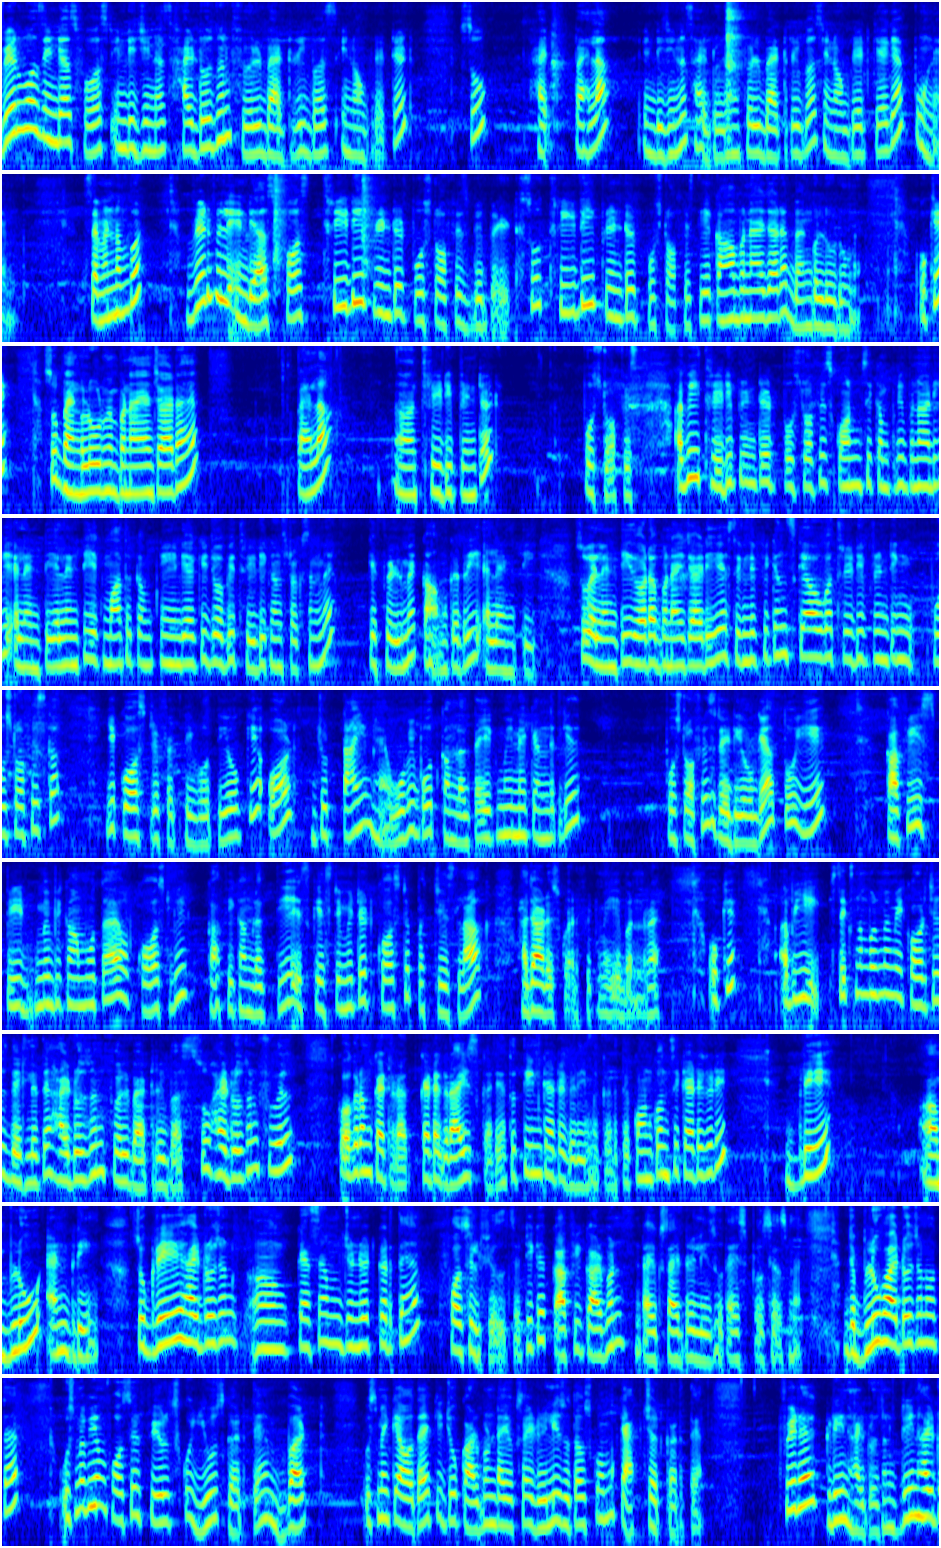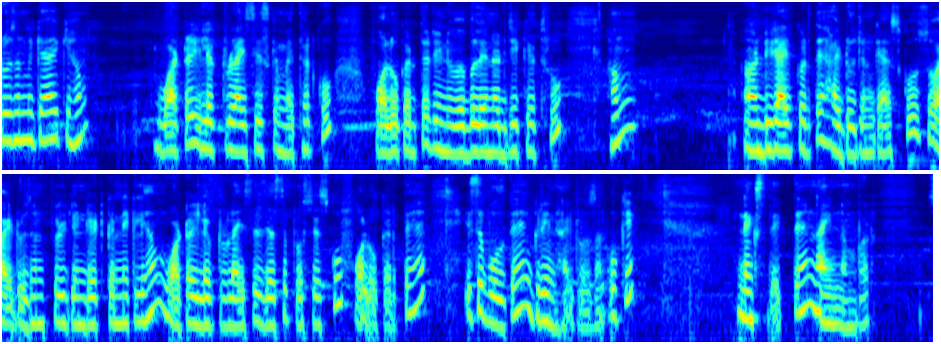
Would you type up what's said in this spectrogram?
Where was India's first indigenous hydrogen fuel battery bus inaugurated? So पहला indigenous hydrogen fuel battery bus inaugurate किया गया पुणे में। Seven number where will India's first three D printed post office be built so three D printed post office ये कहाँ बनाया जा रहा है? बेंगलुरु में। ओके सो बेंगलुरु में बनाया जा रहा है। पहला three D printed post office. अभी थ्री प्रिंटेड पोस्ट ऑफ़िस कौन सी कंपनी बना रही है? L N T L N T एकमात्र कंपनी इंडिया की जो अभी थ्री कंस्ट्रक्शन में, के फ़ील्ड में काम कर रही है L N T so L N T द्वारा बनाई जा रही है। सिग्निफिकेंस क्या होगा थ्री प्रिंटिंग पोस्ट ऑफ़िस का? ये कॉस्ट इफ़ेक्टिव होती है ओके और जो टाइम है, वो भी बहुत कम लगता है। एक महीने के अंदर ये पोस्ट ऑफ़िस रेडी हो गया। तो ये काफ़ी स्पीड में भी काम होता है और कॉस्ट भी काफ़ी कम लगती है। इसकी एस्टिमेटेड कॉस्ट है पच्चीस लाख हज़ार स्क्वायर फीट में ये बन रहा है। ओके अभी सिक्स नंबर में हम एक और चीज़ देख लेते हैं, हाइड्रोजन फ्यूल बैटरी बस। सो हाइड्रोजन फ्यूल को अगर हम कैटेगराइज करें तो तीन कैटेगरी में करते हैं। कौन कौन सी category? Grey blue and green. So grey hydrogen कैसे हम जनरेट करते हैं? फॉसिल फ्यूल से, ठीक है? काफ़ी कार्बन डाइऑक्साइड रिलीज़ होता है इस प्रोसेस में। जो ब्लू हाइड्रोजन होता है उसमें भी हम फॉसिल फ्यूल्स को यूज़ करते हैं बट उसमें क्या होता है कि जो कार्बन डाइऑक्साइड रिलीज़ होता है, उसको हम कैप्चर करते हैं। फिर है ग्रीन हाइड्रोजन ग्रीन हाइड्रोजन में क्या है कि हम वाटर इलेक्ट्रोलाइसिस के मेथड को फॉलो करते हैं रिन्यूएबल एनर्जी के थ्रू हम डिराइव करते हैं हाइड्रोजन गैस को सो हाइड्रोजन फ़ील्ड जनरेट करने के लिए हम वाटर इलेक्ट्रोलाइसिस जैसे प्रोसेस को फॉलो करते हैं। इसे बोलते हैं ग्रीन हाइड्रोजन ओके नेक्स्ट देखते हैं nine number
